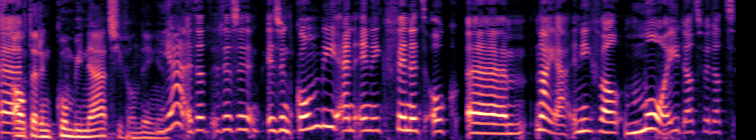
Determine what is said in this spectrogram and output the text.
uh, altijd een combinatie van dingen. Ja, dat, dat is, een, is een combi. En, en ik vind het ook, um, nou ja, in ieder geval mooi dat we dat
